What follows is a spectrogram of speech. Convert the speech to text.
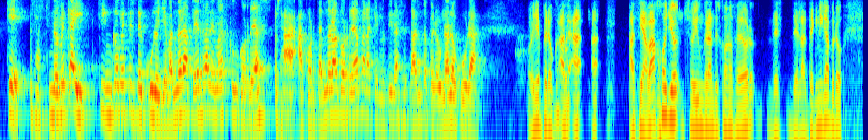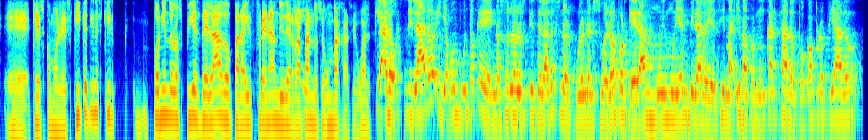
que, o sea, si no me caí cinco veces de culo llevando a la perra, además con correas, o sea, acortando la correa para que no tirase tanto, pero una locura. Oye, pero a- a- a- hacia abajo yo soy un gran desconocedor de, de la técnica, pero eh, que es como el esquí que tienes que ir poniendo los pies de lado para ir frenando y derrapando según bajas, igual. Claro, de lado y llegó un punto que no solo los pies de lado, sino el culo en el suelo, porque era muy, muy empinado y encima iba con un calzado poco apropiado,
